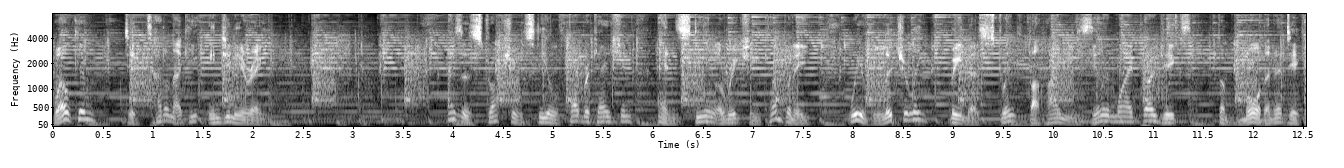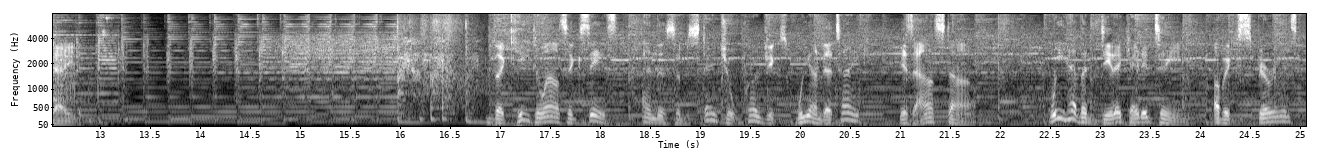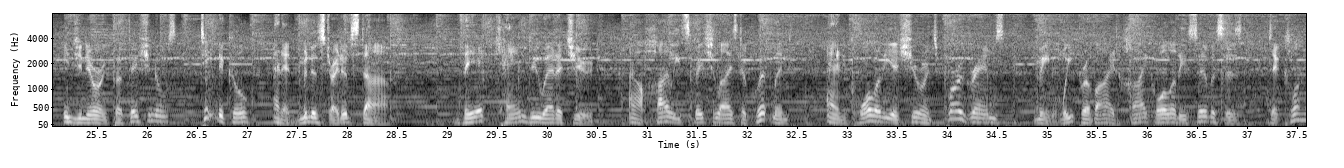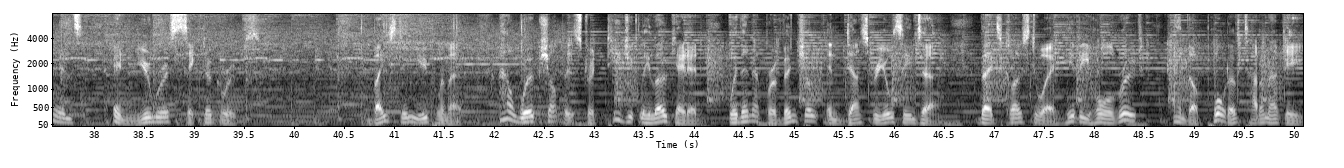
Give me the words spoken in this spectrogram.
Welcome to Taranaki Engineering. As a structural steel fabrication and steel erection company, we've literally been the strength behind New Zealand-wide projects for more than a decade. The key to our success and the substantial projects we undertake is our staff. We have a dedicated team of experienced engineering professionals, technical and administrative staff. Their can-do attitude, our highly specialised equipment and quality assurance programs mean we provide high quality services to clients in numerous sector groups. Based in New Plymouth, our workshop is strategically located within a provincial industrial centre that's close to a heavy haul route and the port of Taranaki.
